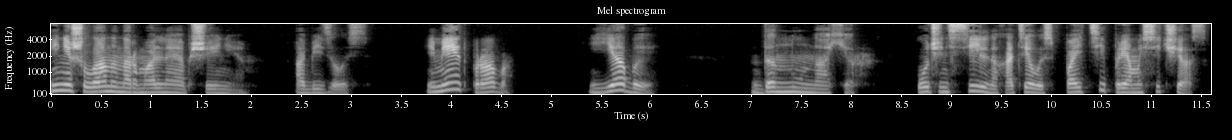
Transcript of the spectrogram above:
И не шла на нормальное общение. Обиделась. Имеет право. Я бы... Да ну нахер. Очень сильно хотелось пойти прямо сейчас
